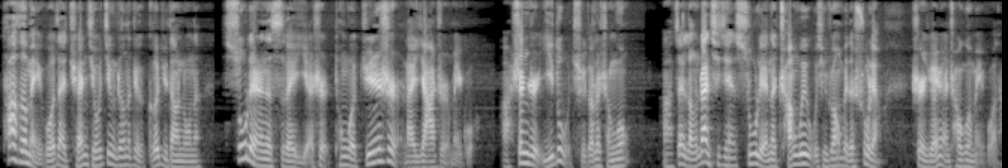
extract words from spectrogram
他和美国在全球竞争的这个格局当中呢，苏联人的思维也是通过军事来压制美国啊，甚至一度取得了成功。啊，在冷战期间，苏联的常规武器装备的数量是远远超过美国的，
